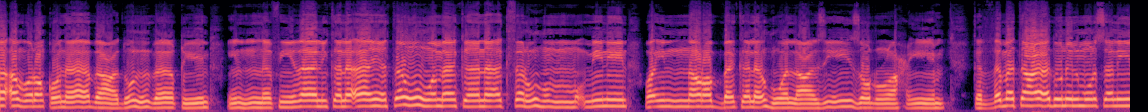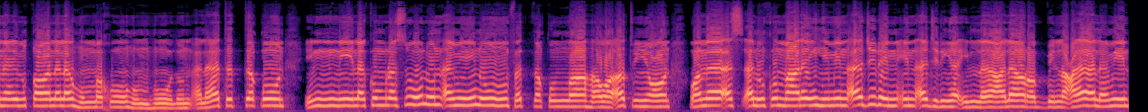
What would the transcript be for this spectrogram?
أغرقنا بعد الباقين. إن في ذلك لآية وما كان أكثرهم مؤمنين. وإن ربك لهو العزيز الرحيم. كذبت عاد المرسلين إذ قال لهم أخوهم هود ألا تتقون؟ إني لكم رسول أمين فاتقوا الله وأطيعون. وما أسألكم عليه من أجر إن أجري إلا على رب العالمين.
